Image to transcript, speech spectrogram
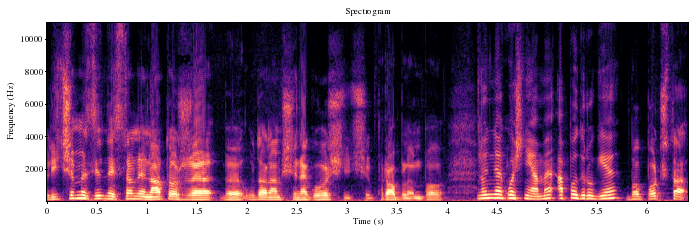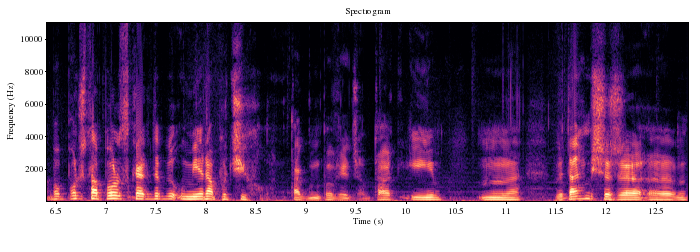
liczymy z jednej strony na to, że e, uda nam się nagłośnić problem, bo, No i nagłaśniamy, a po drugie, bo, poczta, bo Poczta Polska jak gdyby umiera po cichu, tak bym powiedział, tak? I mm, wydaje mi się, że em,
